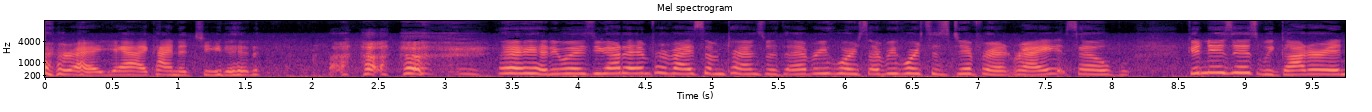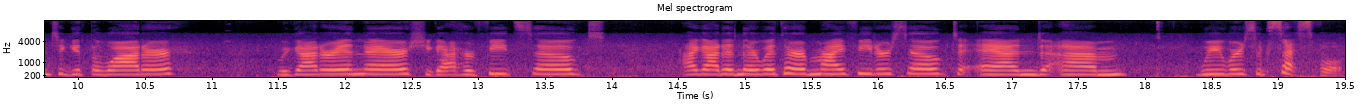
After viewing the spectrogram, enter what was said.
right, yeah, I kind of cheated. hey, anyways, you got to improvise sometimes with every horse. Every horse is different, right? So good news is we got her in to get the water. We got her in there. She got her feet soaked. I got in there with her. My feet are soaked and um, we were successful.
